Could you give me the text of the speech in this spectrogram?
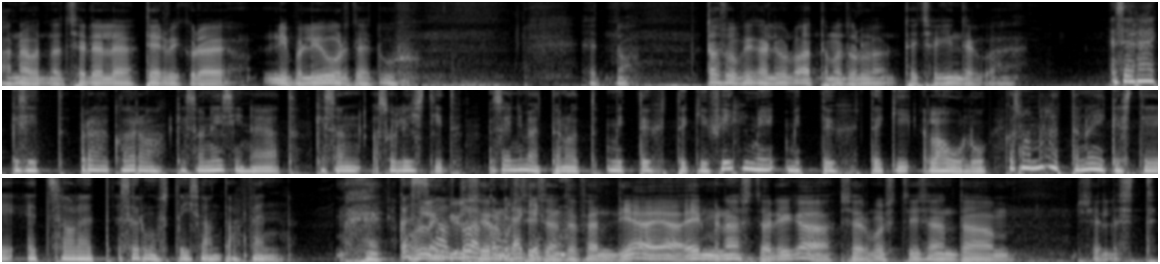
annavad nad sellele tervikule nii palju juurde, et uh, et noh, tasub igal juhul vaatama tulla, täitsa kindel kohe sa rääkisid praegu ära, kes on esinejad, kes on solistid. sa ei nimetanud mitte ühtegi filmi, mitte ühtegi laulu. kas ma mäletan õigesti, et sa oled Sõrmuste isanda fänn? olen küll Sõrmuste isanda fänn ja, ja eelmine aasta oli ka Sõrmuste isanda sellest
